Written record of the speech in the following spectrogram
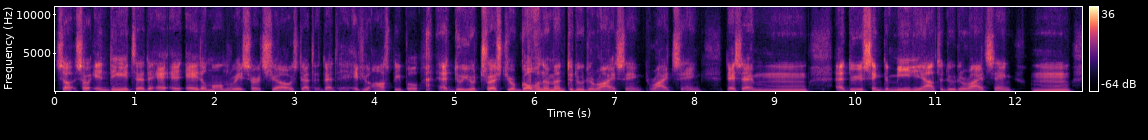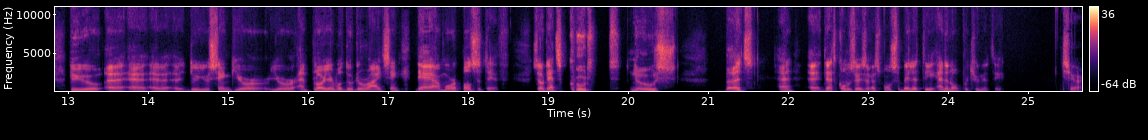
So, so indeed, uh, the E- E- Edelman research shows that that if you ask people, uh, "Do you trust your government to do the right thing?" Right thing, they say, mm. uh, "Do you think the media to do the right thing?" Mm. Do you do you think your your employer will do the right thing? They are more positive. So that's good news, but eh, that comes with a responsibility and an opportunity. Sure.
